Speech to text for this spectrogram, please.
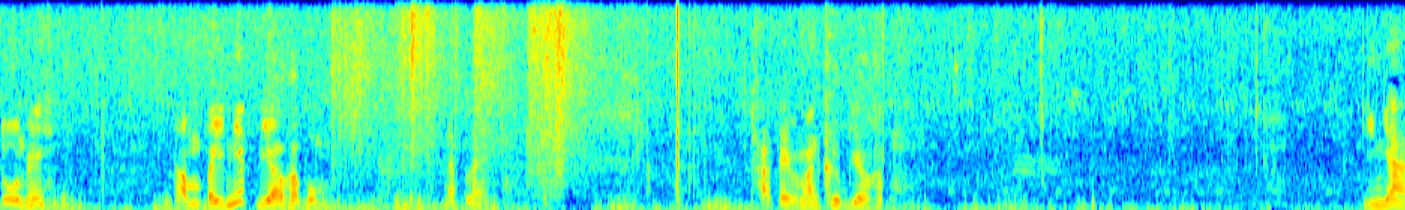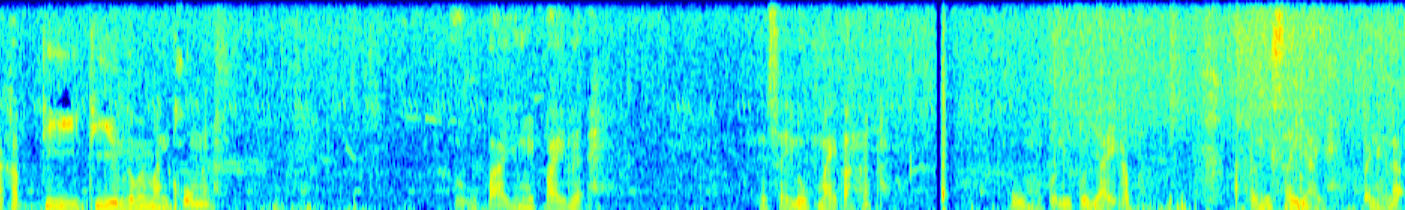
โดนไหมต่ำไปนิดเดียวครับผมนัดแรก ขาดไปประมาณคืบเดียวครับ ยิงยากครับที่ที่ยืนก็ไม่มั่นคงนะลูกปลายังไม่ไปด้วยเดี๋ยวใส่ลูกใหม่ก่อนฮะอู้ตัวนี้ตัวใหญ่ครับ ตัวนี้ไซส์ใหญ่ไปไหนละ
